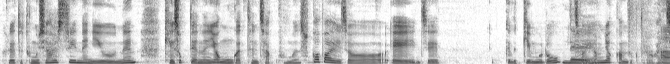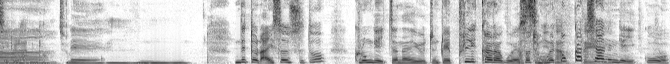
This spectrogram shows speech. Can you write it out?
그래도 동시에 할 수 있는 이유는 계속되는 영웅 같은 작품은 슈퍼바이저의 이제 그 느낌으로 네. 저희 협력 감독들하고 같이 아, 일을 하는 경우죠. 네. 음. 근데 또 라이선스도 그런 게 있잖아요. 요즘 레플리카라고 해서 맞습니다. 정말 똑같이 네. 하는 게 있고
